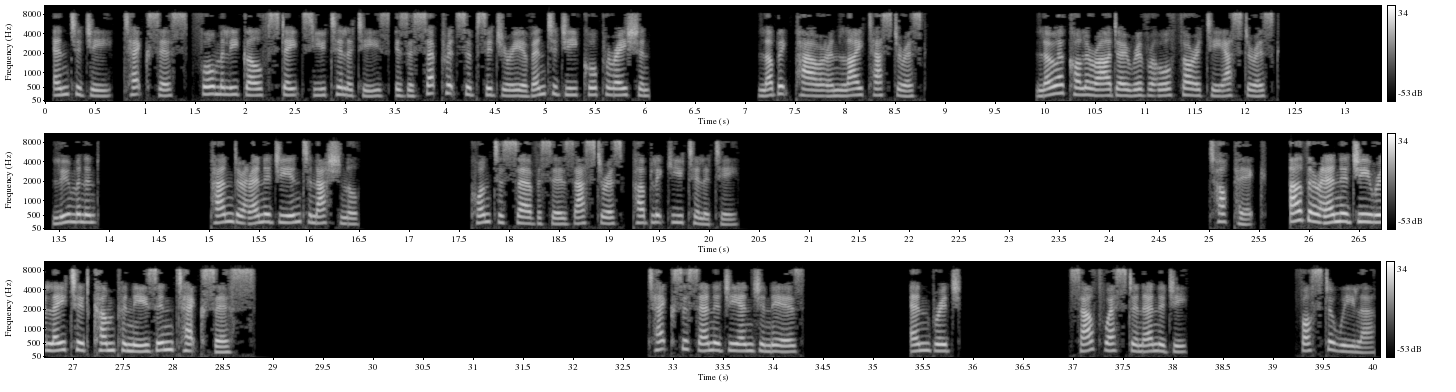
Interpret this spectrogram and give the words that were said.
Entergy, Texas formerly Gulf States Utilities is a separate subsidiary of Entergy Corporation. Lubbock Power and Light asterisk. Lower Colorado River Authority asterisk. Luminant. Panda Energy International. Quanta Services asterisk public utility. Topic other energy-related companies in Texas. Texas Energy Engineers Enbridge Southwestern Energy Foster Wheeler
